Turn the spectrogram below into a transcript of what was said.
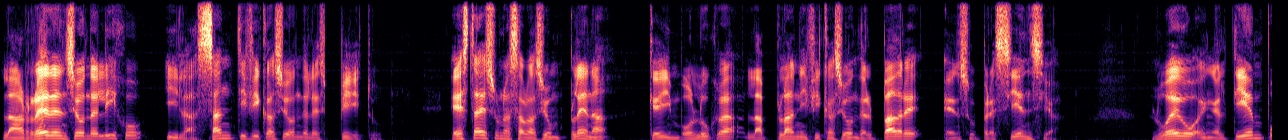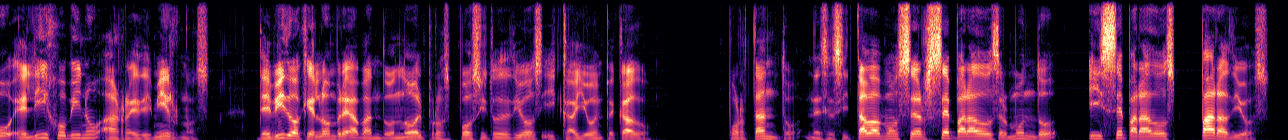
la redención del Hijo y la santificación del Espíritu. Esta es una salvación plena que involucra la planificación del Padre en su presencia. Luego, en el tiempo, el Hijo vino a redimirnos, debido a que el hombre abandonó el propósito de Dios y cayó en pecado. Por tanto, necesitábamos ser separados del mundo y separados para Dios,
